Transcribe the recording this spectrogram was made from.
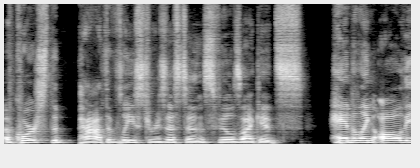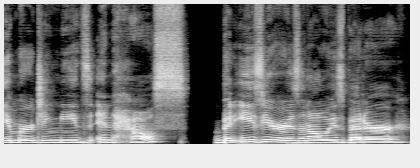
Of course, the path of least resistance feels like it's handling all the emerging needs in house, but easier isn't always better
